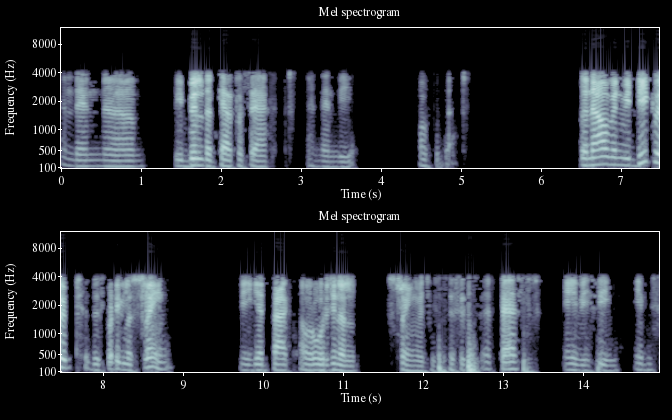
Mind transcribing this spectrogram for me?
and then um, we build the character set and then we output that. So now when we decrypt this particular string we get back our original string which is this is a test ABC ABC.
